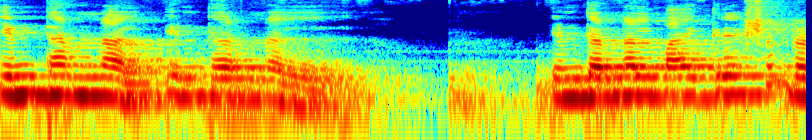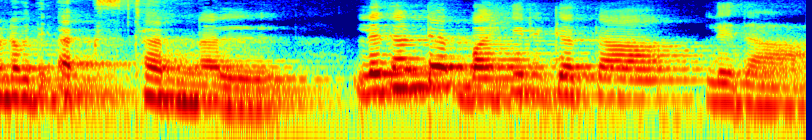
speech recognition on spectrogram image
Internal internal. ఇంటర్నల్ మైగ్రేషన్ రెండవది ఎక్స్టర్నల్. లేదంటే బహిర్గత లేదా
